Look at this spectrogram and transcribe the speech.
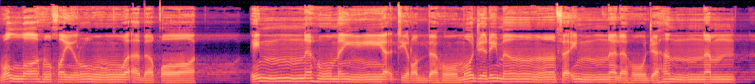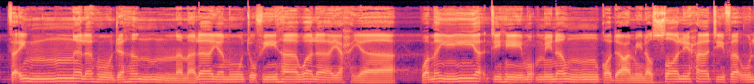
والله خير وأبقى. إنه من يأت ربه مجرما فإن له جهنم. فإن له جهنم لا يموت فيها ولا يحيا. ومن يأته مؤمنا قد عمل الصالحات فأولئك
